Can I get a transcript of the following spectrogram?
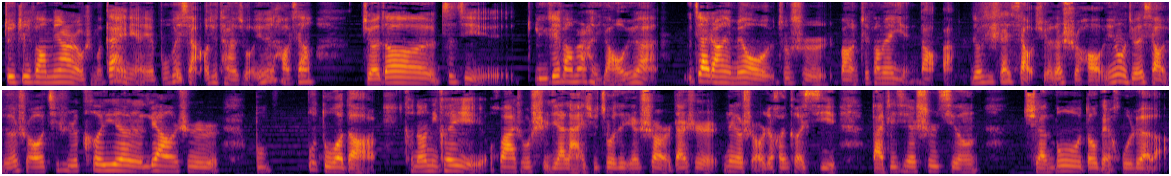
对这方面有什么概念，也不会想要去探索，因为好像觉得自己离这方面很遥远，家长也没有就是往这方面引导吧，尤其是在小学的时候，因为我觉得小学的时候其实课业量是不。不多的，可能你可以花出时间来去做这些事儿，但是那个时候就很可惜，把这些事情全部都给忽略了。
